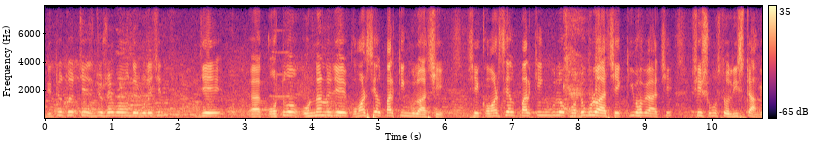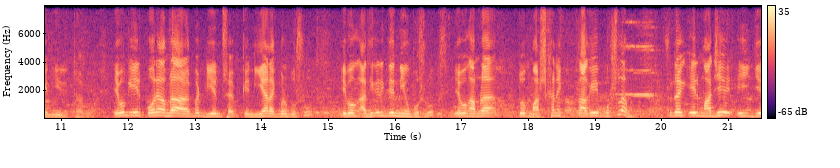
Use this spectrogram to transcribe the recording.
দ্বিতীয়ত হচ্ছে এসডিও সাহেব আমাদের বলেছেন যে কত অন্যান্য যে কমার্শিয়াল পার্কিংগুলো আছে, সেই কমার্শিয়াল পার্কিংগুলো কতগুলো আছে, কীভাবে আছে, সেই সমস্ত লিস্টটা আগে দিয়ে দিতে হবে। এবং এরপরে আমরা আরেকবার ডিএম সাহেবকে নিয়ে আর একবার বসবো এবং আধিকারিকদের নিয়েও বসবো এবং আমরা তো মাসখানেক আগে বসলাম। সুতরাং এর মাঝে এই যে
